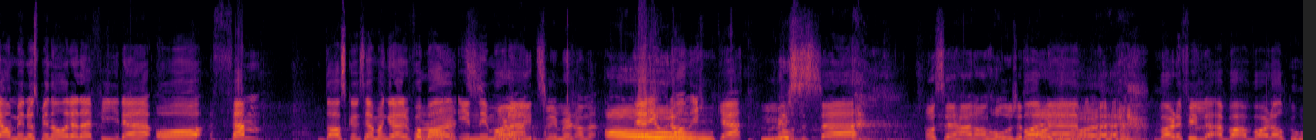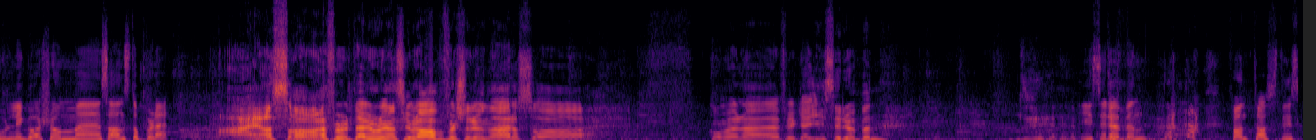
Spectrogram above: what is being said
han begynner å spinne allerede. Fire og fem. Da skal vi se om han greier å få ballen inn i målet. Han er litt svimmel. Han er, Det gjorde han ikke. Miss. Og se her, han holder seg til magen. Var det? det, var, det fylle, var, det alkoholen i går som uh, sa han stopper der? Nei, altså, jeg følte jeg gjorde det ganske bra på første runde her, og så kommer, eh, fikk jeg is i rubben. Is i rubben. Fantastisk.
